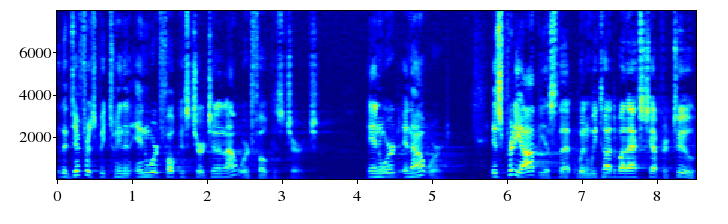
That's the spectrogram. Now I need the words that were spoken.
the difference between an inward focused church and an outward focused church. Inward and outward. It's pretty obvious that when we talked about Acts chapter 2,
